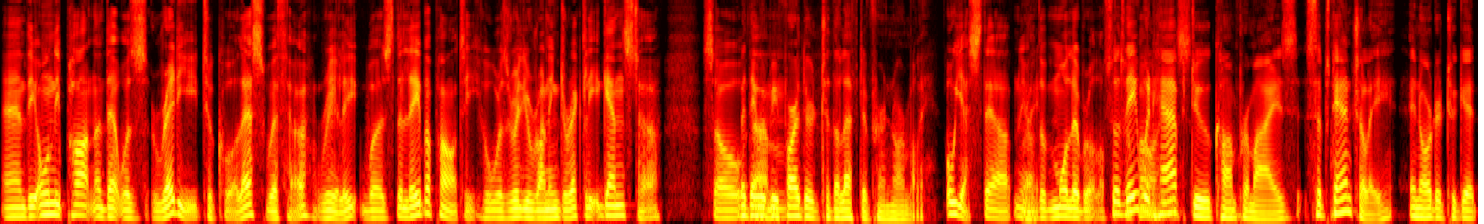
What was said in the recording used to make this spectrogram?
And the only partner that was ready to coalesce with her, really, was the Labour Party, who was really running directly against her. So, But they would be um, farther to the left of her normally. Oh yes, they are. You know, the more liberal of So the they would have to compromise substantially in order to get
